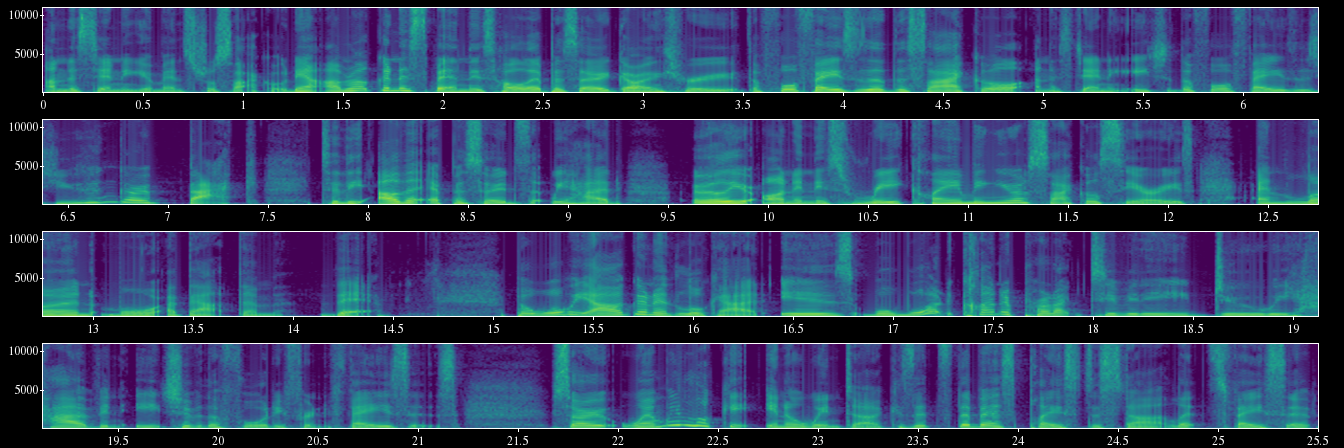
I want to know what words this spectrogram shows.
understanding your menstrual cycle. Now, I'm not going to spend this whole episode going through the four phases of the cycle, understanding each of the four phases. You can go back to the other episodes that we had earlier on in this Reclaiming Your Cycle series and learn more about them there. But what we are going to look at is well, what kind of productivity do we have in each of the four different phases? So, when we look at inner winter, because it's the best place to start, let's face it,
